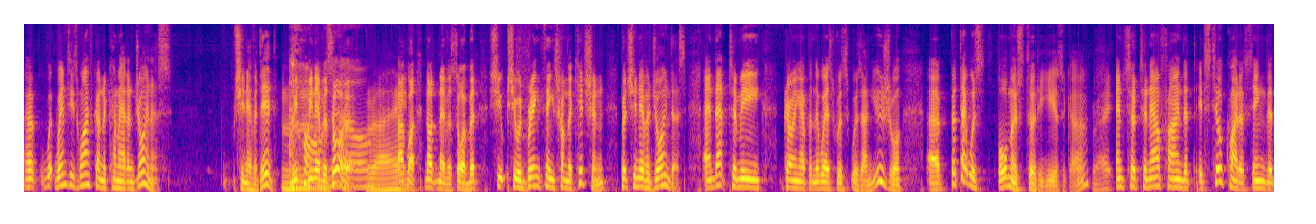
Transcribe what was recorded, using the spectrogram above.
uh, "Wh- when's his wife going to come out and join us? She never did. We, we never saw her. Right. Uh, well, not never saw her, but she she would bring things from the kitchen, but she never joined us. And that, to me, growing up in the West, was was unusual. Uh, but that was almost thirty years ago. Right. And so to now find that it's still quite a thing that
